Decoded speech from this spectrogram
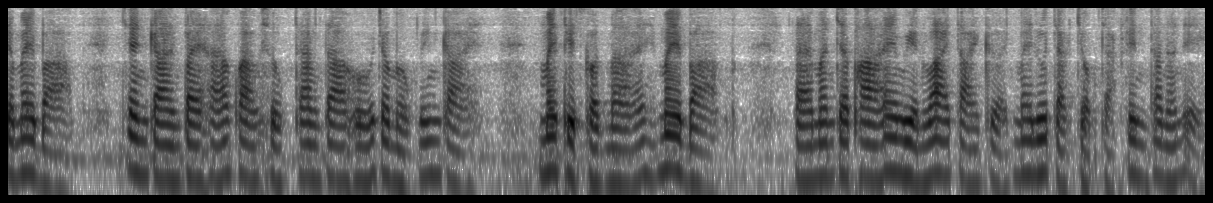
จะไม่บาป เช่นการไปหาความสุขทางตาหูจมูกลิ้นกาย ไม่ผิดกฎหมายไม่บาป แต่มันจะพาให้เวียนว่ายตายเกิด ไม่รู้จักจบจากสิ้นเท่านั้นเอง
